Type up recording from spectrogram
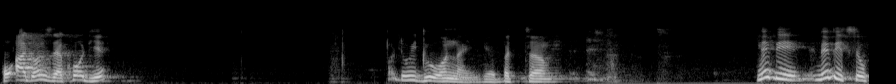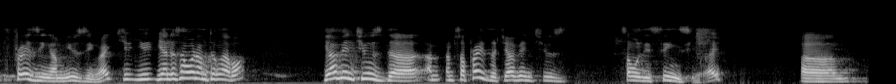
or add-ons? They're called here. What do we do online here? But um, maybe maybe it's the phrasing I'm using, right? You, you, you understand what I'm talking about? You haven't used. Uh, I'm, I'm surprised that you haven't used some of these things here, right? Um,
